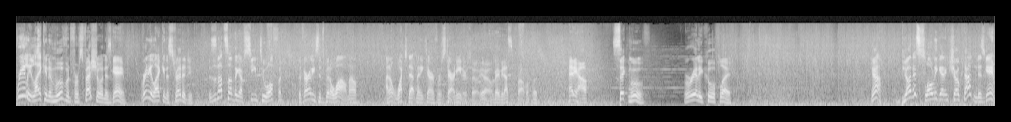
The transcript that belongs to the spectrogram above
Really liking the movement for Special in this game. Really liking the strategy. This is not something I've seen too often. At the very least, it's been a while. Now, I don't watch that many Terran versus Terran either, so, you know, maybe that's the problem. But anyhow, sick move. Really cool play. Yeah, ByuN is slowly getting choked out in this game.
